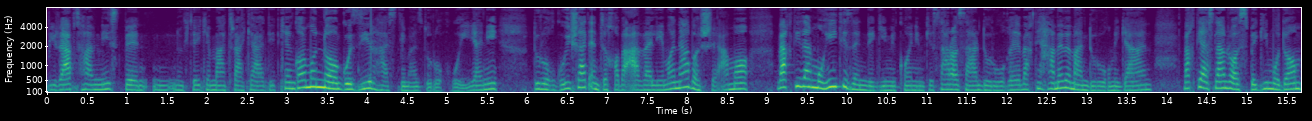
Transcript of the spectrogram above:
بی رفت هم نیست به نکته که مطرح کردید که انگار ما ناگزیر هستیم از دروغگویی. یعنی دروغگویی شاید انتخاب اولیه ما نباشه اما وقتی در محیطی زندگی می‌کنیم که سراسر دروغه وقتی همه به من دروغ میگن وقتی اصلا راست بگی مدام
